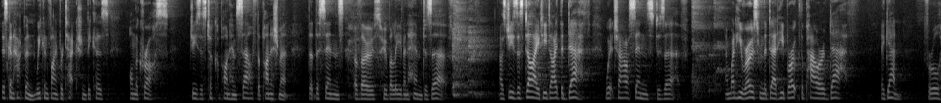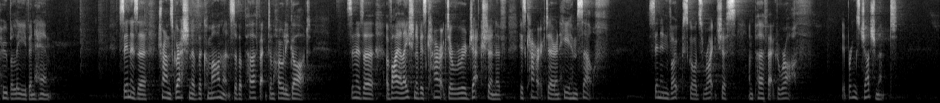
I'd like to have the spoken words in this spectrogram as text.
This can happen. We can find protection because on the cross, Jesus took upon himself the punishment that the sins of those who believe in him deserve. As Jesus died, he died the death which our sins deserve. And when he rose from the dead, he broke the power of death, again, for all who believe in him. Sin is a transgression of the commandments of a perfect and holy God. Sin is a, a violation of his character, a rejection of his character and he himself. Sin invokes God's righteous and perfect wrath. It brings judgment.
